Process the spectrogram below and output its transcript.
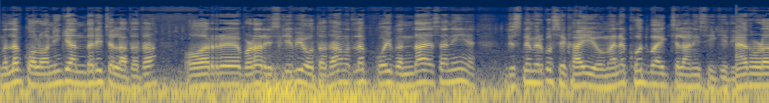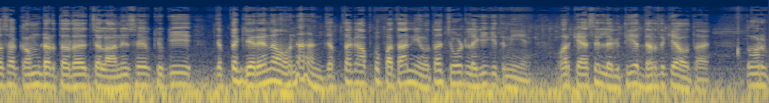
मतलब कॉलोनी के अंदर ही चलाता था। और बड़ा रिस्की भी होता था। मतलब कोई बंदा ऐसा नहीं है जिसने मेरे को सिखाई हो। मैंने खुद बाइक चलानी सीखी थी। मैं थोड़ा सा कम डरता था चलाने से, क्योंकि जब तक गिरे ना हो ना, जब तक आपको पता नहीं होता चोट लगी कितनी है और कैसे लगती है, दर्द क्या होता है। तो और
